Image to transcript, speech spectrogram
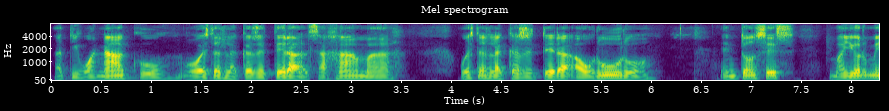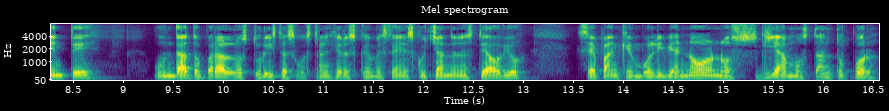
a Tihuanaco, o esta es la carretera al Sajama, o esta es la carretera a Oruro. Entonces, mayormente un dato para los turistas o extranjeros que me estén escuchando en este audio, sepan que en Bolivia no nos guiamos tanto por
